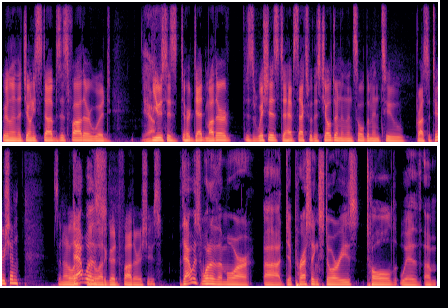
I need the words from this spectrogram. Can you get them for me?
We learned that Joanie Stubbs' father would Yeah. use his her dead mother's wishes to have sex with his children and then sold them into prostitution. So not a lot, That was- not a lot of good father issues. that was one of the more uh, depressing stories told with um,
